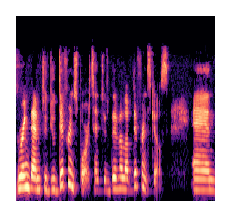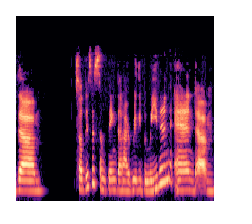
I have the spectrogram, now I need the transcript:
bring them to do different sports and to develop different skills. And um, so this is something that i really believe in and um,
